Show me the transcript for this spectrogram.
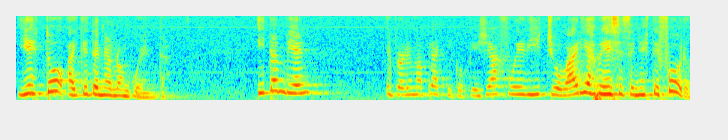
Y esto hay que tenerlo en cuenta. Y también el problema práctico, que ya fue dicho varias veces en este foro,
